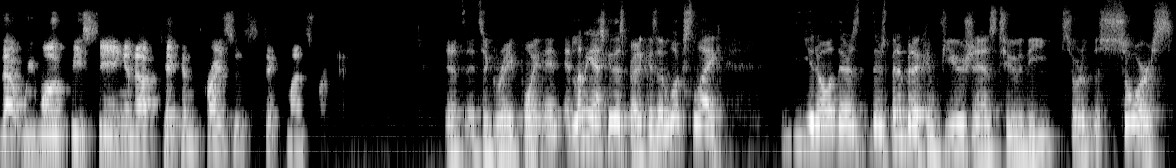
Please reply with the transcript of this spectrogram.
that we won't be seeing an uptick in prices six months from now. It's, it's a great point. And, and let me ask you this, Brad, because it looks like, you know, there's there's been a bit of confusion as to the sort of the source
